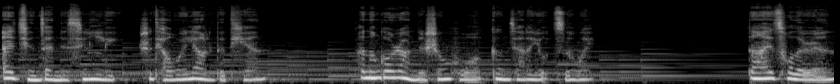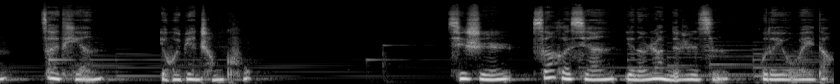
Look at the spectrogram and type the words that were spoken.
爱情在你的心里是调味料里的甜，它能够让你的生活更加的有滋味。但爱错了人，再甜也会变成苦。其实酸和咸也能让你的日子。过得有味道，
